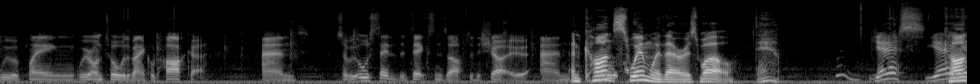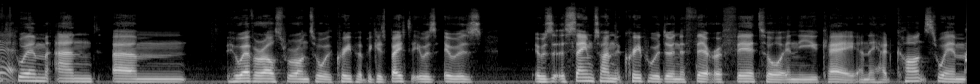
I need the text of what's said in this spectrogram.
we were playing. We were on tour with a band called Harker, and so we all stayed at the Dixons after the show, and And Can't all- Swim were there as well. Damn. Yes, yeah, Can't yeah. Swim and um, whoever else were on tour with Creeper because basically it was it was it was at the same time that Creeper were doing the Theatre of Fear tour in the UK and they had Can't Swim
